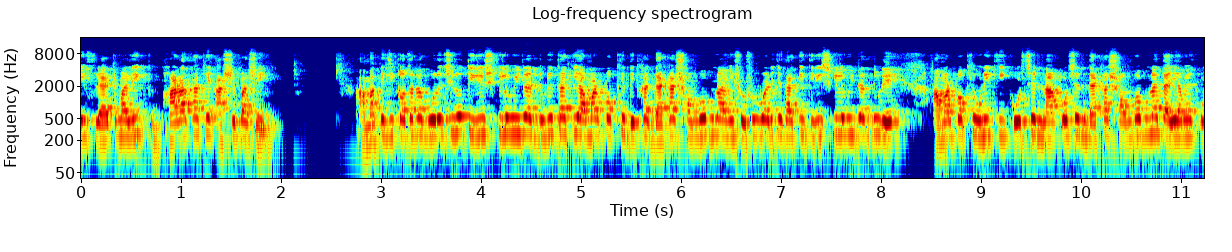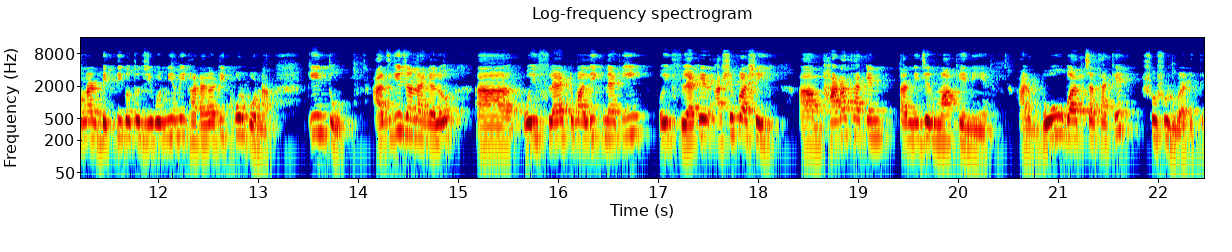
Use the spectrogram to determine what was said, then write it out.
এই ফ্ল্যাট মালিক ভাড়া থাকে আশেপাশেই। আমাকে যে কথাটা বলেছিল, তিরিশ কিলোমিটার দূরে থাকি আমার পক্ষে দেখা দেখা সম্ভব না। আমি শ্বশুর বাড়িতে থাকি তিরিশ কিলোমিটার দূরে। আমার পক্ষে উনি কি করছেন, না করছেন দেখা সম্ভব না তাই আমি ওনার ব্যক্তিগত জীবন নিয়ে আমি ঘাটাঘাটি করব না। কিন্তু আজকে জানা গেল ওই ফ্ল্যাট মালিক নাকি ওই ফ্ল্যাটের আশেপাশেই ভাড়া থাকেন তার নিজের মাকে নিয়ে। আর বউ বাচ্চা থাকে শ্বশুর বাড়িতে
